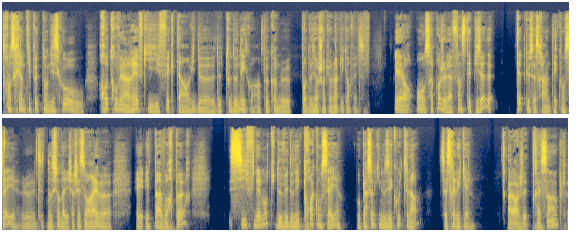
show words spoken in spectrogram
transcrit un petit peu de ton discours ou retrouver un rêve qui fait que tu as envie de, de, tout donner, quoi. Un peu comme le, pour devenir champion olympique, en fait. Et alors, on se rapproche de la fin de cet épisode. Peut-être que ça sera un de tes conseils, cette notion d'aller chercher son rêve euh, et, et de pas avoir peur. Si finalement tu devais donner trois conseils aux personnes qui nous écoutent là, ça serait lesquels? Alors, je vais être très simple.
